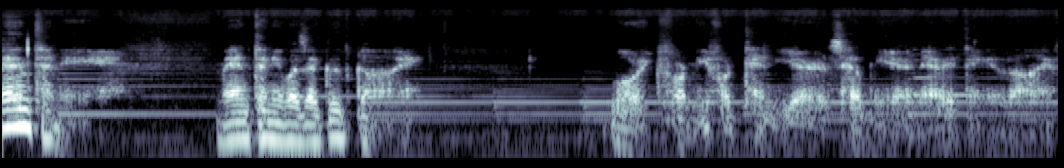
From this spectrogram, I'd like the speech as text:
Anthony. Anthony was a good guy. Worked for me for 10 years, helped me earn everything in life.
